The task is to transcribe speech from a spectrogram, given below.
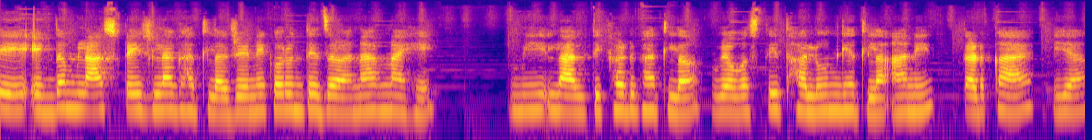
ते एकदम लास्ट स्टेजला घातलं जेणेकरून ते जळणार नाही. मी लाल तिखट घातलं व्यवस्थित हलवून घेतलं आणि तडका या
